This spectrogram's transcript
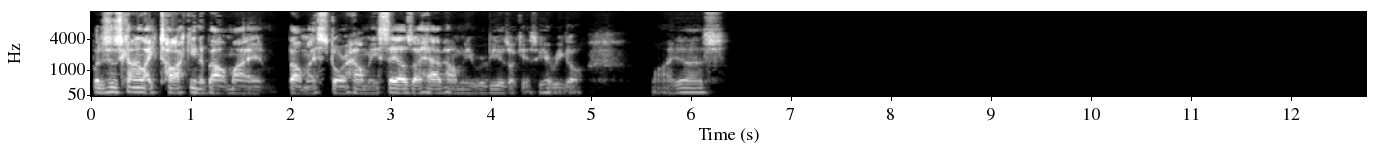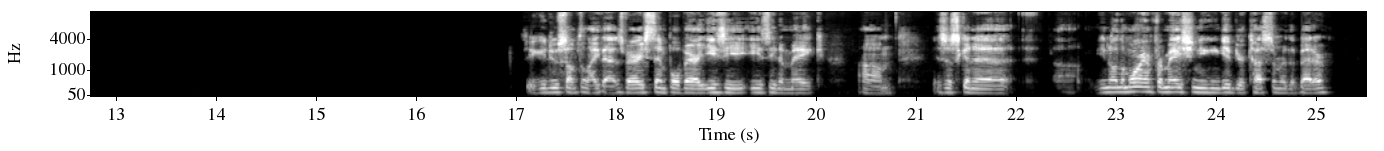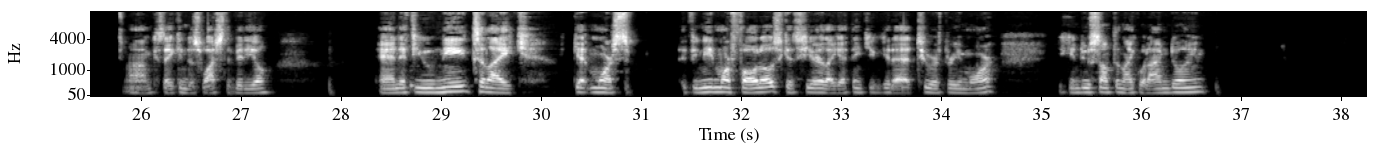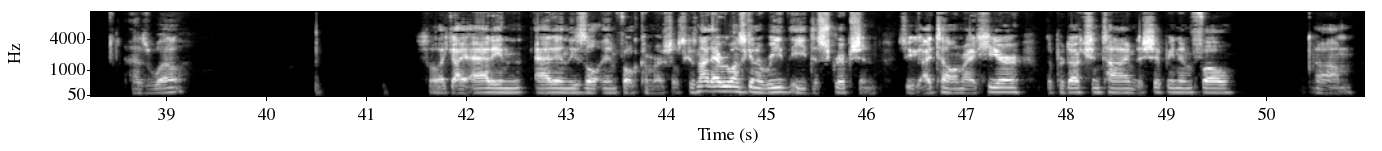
But it's just kind of like talking about my about my store, how many sales I have, how many reviews. Okay, so here we go. YS. So you can do something like that. It's very simple, very easy, easy to make. Um, it's just gonna, uh, you know, the more information you can give your customer, the better, because um, they can just watch the video. And if you need to like get more, if you need more photos, because here, like I think you could add two or three more, you can do something like what I'm doing as well. So like I add in add in these little info commercials because not everyone's going to read the description. So you, I tell them right here the production time, the shipping info. Um,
